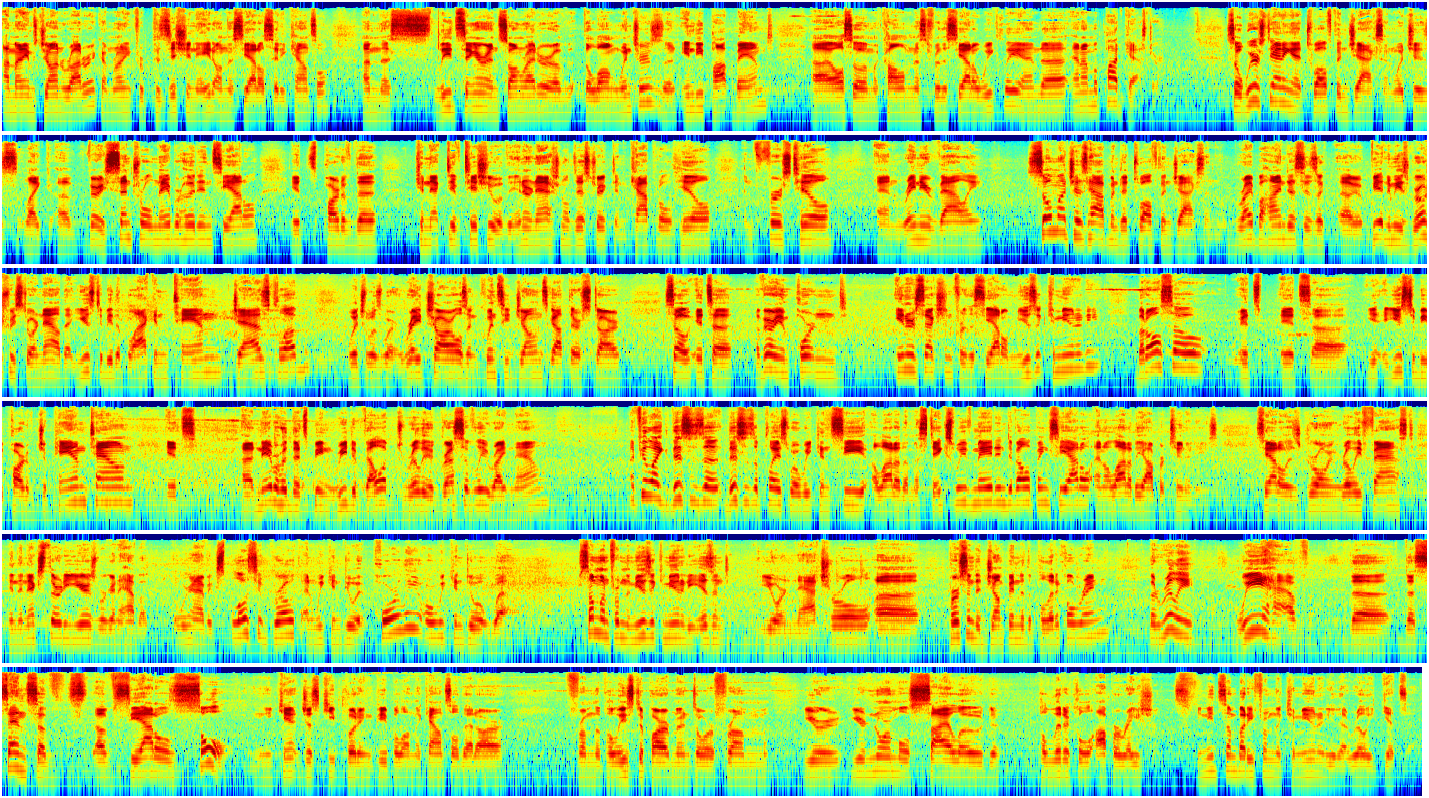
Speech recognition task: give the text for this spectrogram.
Uh, my name is John Roderick. I'm running for position eight on the Seattle City Council. I'm the lead singer and songwriter of The Long Winters, an indie pop band. Uh, I also am a columnist for the Seattle Weekly, and, uh, and I'm a podcaster. So we're standing at 12th and Jackson, which is like a very central neighborhood in Seattle. It's part of the connective tissue of the International District and Capitol Hill and First Hill and Rainier Valley. So much has happened at 12th and Jackson. Right behind us is a, a, Vietnamese grocery store now that used to be the Black and Tan Jazz Club, which was where Ray Charles and Quincy Jones got their start. So it's a, a very important intersection for the Seattle music community, but also it's it's uh, it used to be part of Japantown. It's a neighborhood that's being redeveloped really aggressively right now. I feel like this is a this is a place where we can see a lot of the mistakes we've made in developing Seattle and a lot of the opportunities. Seattle is growing really fast. In the next 30 years, we're going to have a we're going to have explosive growth, and we can do it poorly or we can do it well. Someone from the music community isn't your natural uh, person to jump into the political ring, but really, we have the the sense of of Seattle's soul. And you can't just keep putting people on the council that are from the police department or from your your normal siloed political operations. You need somebody from the community that really gets it.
